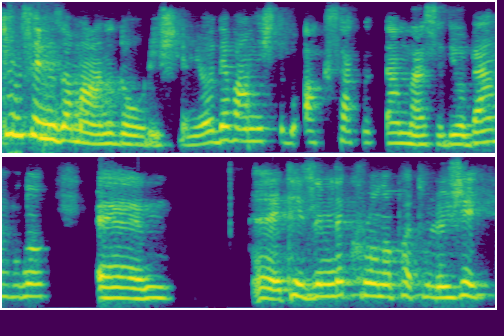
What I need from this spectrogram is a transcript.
kimsenin zamanı doğru işlemiyor. Devamlı işte bu aksaklıktan bahsediyor. Ben bunu e, tezimde kronopatoloji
